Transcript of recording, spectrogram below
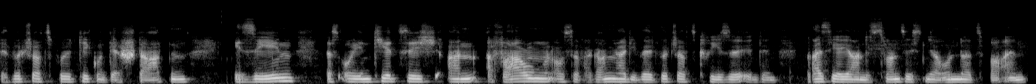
der Wirtschaftspolitik und der Staaten gesehen. Das orientiert sich an Erfahrungen aus der Vergangenheit. Die Weltwirtschaftskrise in den 30er Jahren des 20. Jahrhunderts war ein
